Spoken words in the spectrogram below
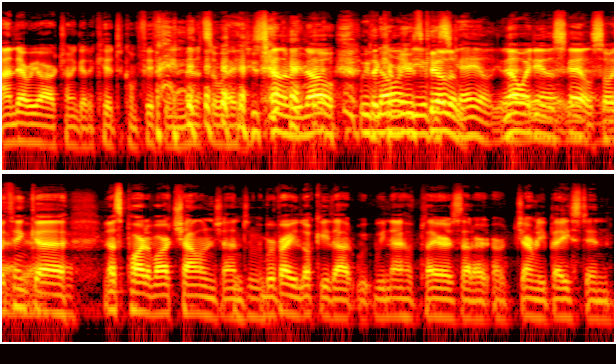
And there we are trying to get a kid to come 15 minutes away. He's telling me no, We've the no idea of the scale. Yeah, no idea yeah, of the scale. yeah, so I think uh, yeah. you know, that's part of our challenge, and we're very lucky that we, we now have players that are, are generally based in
